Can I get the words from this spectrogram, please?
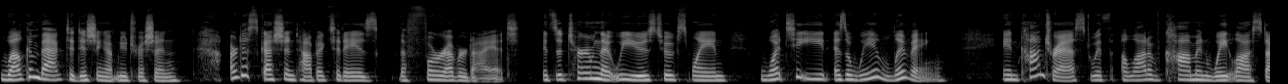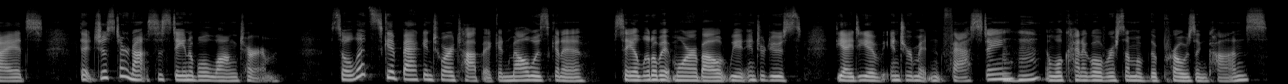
Welcome back to Dishing Up Nutrition. Our discussion topic today is the forever diet. It's a term that we use to explain what to eat as a way of living, in contrast with a lot of common weight loss diets that just are not sustainable long term. So let's get back into our topic. And Mel was going to say a little bit more about we had introduced the idea of intermittent fasting Mm-hmm. and we'll kind of go over some of the pros and cons.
